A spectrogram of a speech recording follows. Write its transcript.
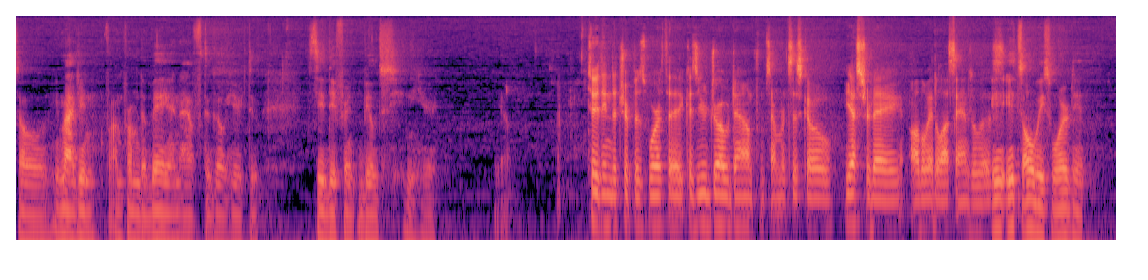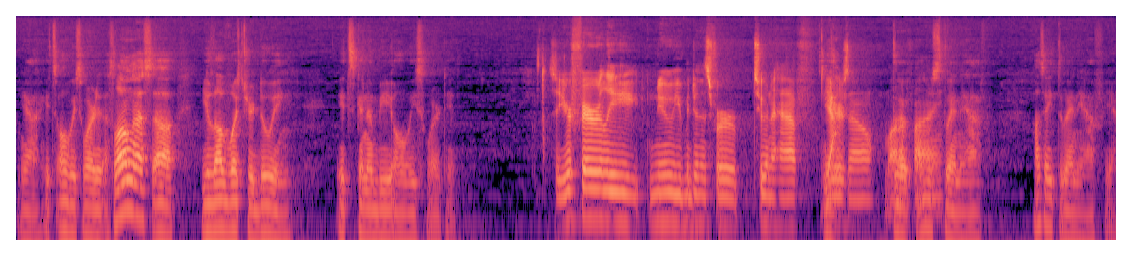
so imagine i'm from the bay and i have to go here to see different builds in here Yeah. Do you think the trip is worth it? Because you drove down from San Francisco yesterday all the way to Los Angeles. it, it's always worth it yeah it's always worth it as long as uh, you love what you're doing it's gonna be always worth it So you're fairly new. You've been doing this for two and a half Yeah. years now, Two, almost two and a half. I'll say two and a half. Yeah.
